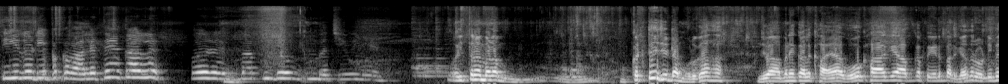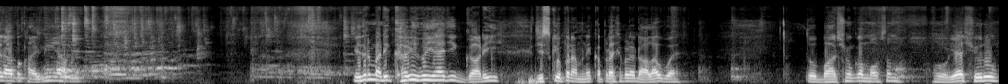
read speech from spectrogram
तीन रोटियाँ पकवा लेते हैं कल और बाकी दो बची हुई हैं। वो इतना बड़ा कट्टे जिड्डा मुर्गा था जो आपने कल खाया वो खा के आपका पेट भर गया तो रोटी फिर आप खाई नहीं है आपने। इधर हमारी खड़ी हुई है जी गाड़ी जिसके ऊपर हमने कपड़ा शपड़ा डाला हुआ है। तो बारिशों का मौसम हो गया शुरू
